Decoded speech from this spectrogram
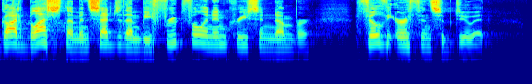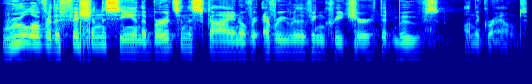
God blessed them and said to them, Be fruitful and increase in number, fill the earth and subdue it, rule over the fish in the sea and the birds in the sky, and over every living creature that moves on the ground.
